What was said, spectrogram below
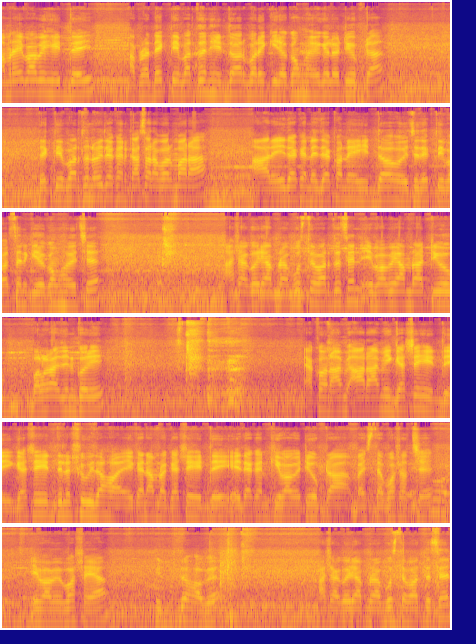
আমরা এইভাবে হিট দেই। আপনারা দেখতেই পাচ্ছেন হিট দেওয়ার পরে কীরকম হয়ে গেল টিউবটা দেখতেই পাচ্ছেন ওই দেখেন কাঁচার আবার মারা। আর এই দেখেন, এই দেখুন এই হিট দেওয়া হয়েছে, দেখতেই পাচ্ছেন কীরকম হয়েছে। আশা করি আপনারা বুঝতে পারতেছেন, এভাবে আমরা টিউব বলগাজিন করি। এখন আমি, আর আমি গ্যাসে হিট দিই। গ্যাসে হিট দিলে সুবিধা হয়, এখানে আমরা গ্যাসে হিট দিই। এই দেখেন কীভাবে টিউবটা বাইসটা বসাচ্ছে। এভাবে বসাইয়া হিট দিতে হবে। আশা করি আপনারা বুঝতে পারতেছেন।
